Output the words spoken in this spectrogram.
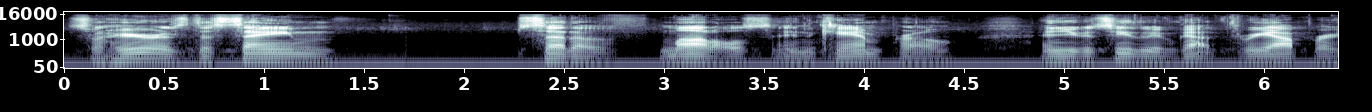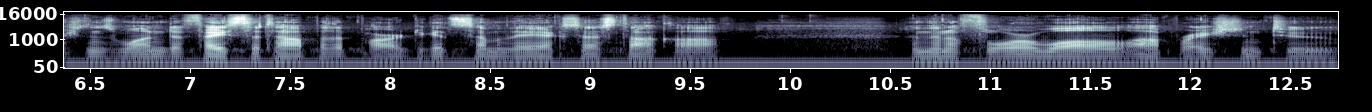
So here is the same set of models in CAM Pro and you can see that we've got three operations one to face the top of the part to get some of the excess stock off and then a floor wall operation to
